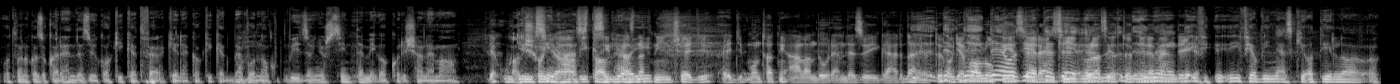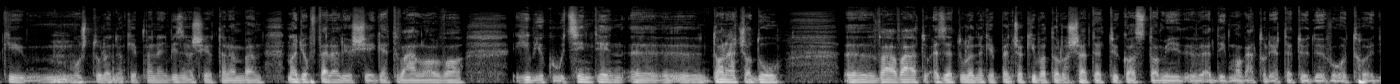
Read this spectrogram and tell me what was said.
ott vannak azok a rendezők, akiket felkérek, akiket bevonok bizonyos szinten, még akkor is, ha nem a De úgy a is, hogy a Vix Színháznak nincs egy, egy mondhatni állandó rendezői gárdája? De, Ugye Valló de Péteren ez, kívül azért többnyire de, vendége. De ifja Vinyánszki Attila, aki hmm. most tulajdonképpen egy bizonyos értelemben nagyobb felelősséget vállalva, hívjuk úgy szintén tanácsadó vált, ezzel tulajdonképpen csak hivatalossá tettük azt, ami eddig magától értetődő volt, hogy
